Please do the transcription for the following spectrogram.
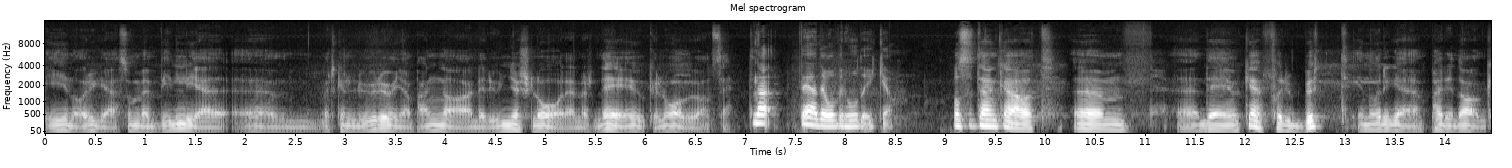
i Norge som med vilje eh, verken lurer unna penger eller underslår. Eller, sånn. det er jo ikke lov uansett. Nei, det er det overhodet ikke. Og så tenker jeg at eh, det er jo ikke forbudt i Norge per i dag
